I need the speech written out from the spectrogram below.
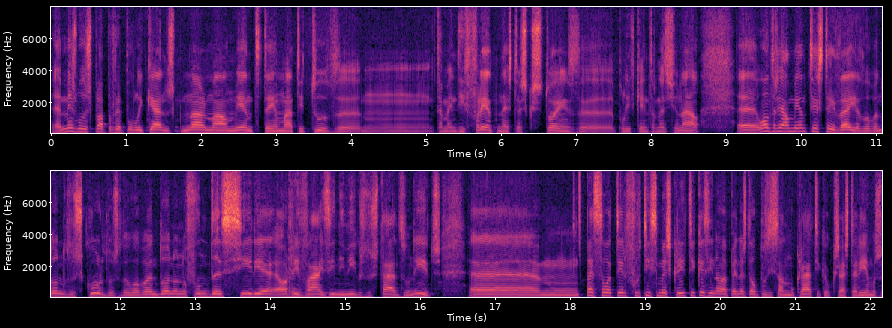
eh, mesmo dos próprios republicanos, que normalmente têm uma atitude hum, também diferente nestas questões de política internacional, eh, onde realmente esta ideia do abandono dos curdos, do abandono, no fundo, da Síria aos rivais inimigos dos Estados Unidos, eh, passou a ter fortíssimas críticas e não apenas da oposição democrática, o que já estaríamos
